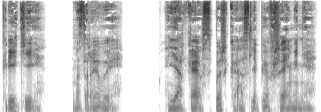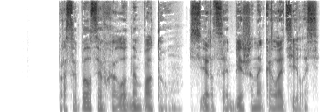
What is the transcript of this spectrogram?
Крики, взрывы, яркая вспышка, ослепившая меня. Просыпался в холодном поту, сердце бешено колотилось.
